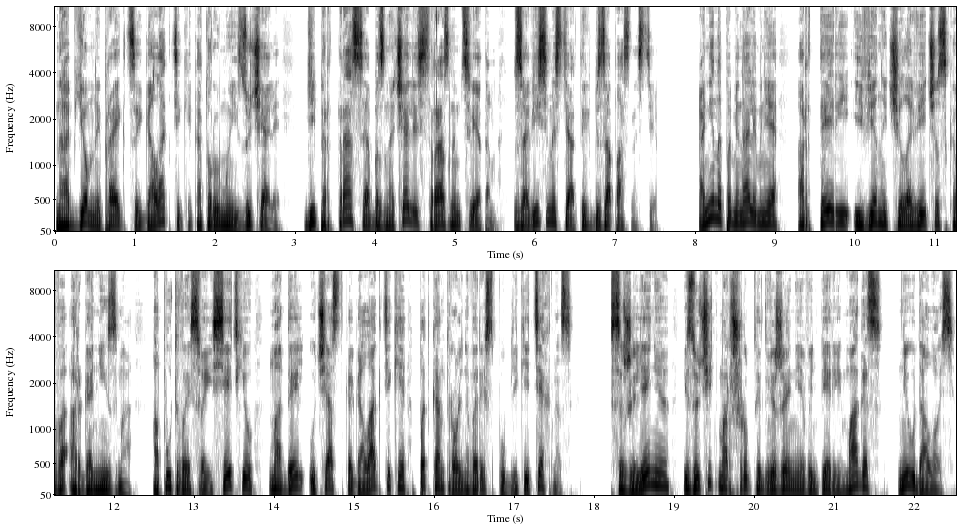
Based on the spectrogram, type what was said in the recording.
На объемной проекции галактики, которую мы изучали, гипертрассы обозначались с разным цветом, в зависимости от их безопасности. Они напоминали мне артерии и вены человеческого организма, опутывая своей сетью модель участка галактики подконтрольного республики Технос. К сожалению, изучить маршруты движения в империи Магас не удалось.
